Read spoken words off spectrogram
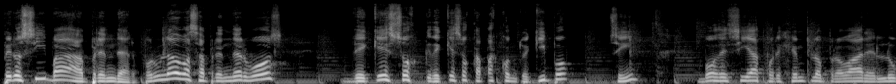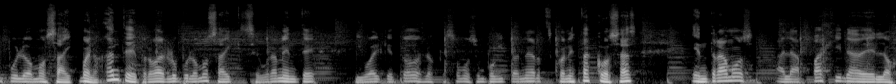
pero sí va a aprender. Por un lado vas a aprender vos de qué sos, de qué sos capaz con tu equipo, ¿sí? Vos decías, por ejemplo, probar el lúpulo mosaic. Bueno, antes de probar el lúpulo mosaic, seguramente igual que todos los que somos un poquito nerds con estas cosas, entramos a la página de los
